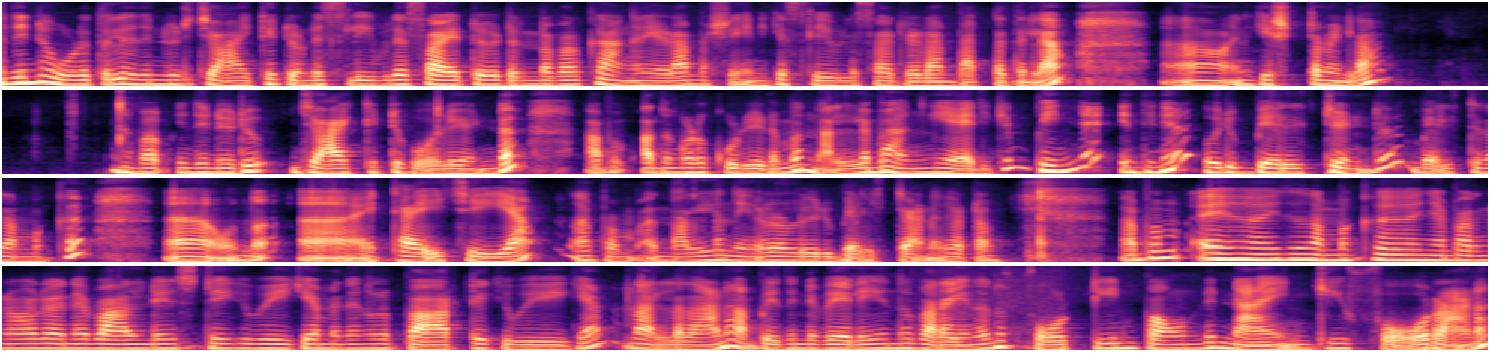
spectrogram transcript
ഇതിന്റെ കൂട്ടത്തിൽ ഇതിനൊരു ജാക്കറ്റ് ഉണ്ട്. സ്ലീവ്ലെസ് ആയിട്ട് ഇടേണ്ടവർക്ക് അങ്ങനെ ഇടാം പക്ഷേ എനിക്ക് സ്ലീവ്ലെസ് ആയിട്ട് ഇടാൻ പറ്റത്തില്ല. എനിക്കിഷ്ടമില്ല. അപ്പം ഇതിനൊരു ജാക്കറ്റ് പോലെയുണ്ട്. അപ്പം അതും കൂടെ കൂടി ഇടുമ്പോൾ നല്ല ഭംഗിയായിരിക്കും. പിന്നെ ഇതിന് ഒരു ബെൽറ്റ് ഉണ്ട്. ബെൽറ്റ് നമുക്ക് ഒന്ന് ടൈ ചെയ്യാം. അപ്പം നല്ല നീളമുള്ളൊരു ബെൽറ്റാണ് കേട്ടോ. അപ്പം ഇത് നമുക്ക് ഞാൻ പറഞ്ഞ പോലെ തന്നെ വാലന്റൈൻസ് ഡേക്ക് ഉപയോഗിക്കാം. എന്തെങ്കിലും പാർട്ടിക്ക് ഉപയോഗിക്കാം. നല്ലതാണ്. അപ്പോൾ ഇതിന്റെ വിലയെന്ന് പറയുന്നത് ഫോർട്ടീൻ പൗണ്ട് നയന്റി ആണ്.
